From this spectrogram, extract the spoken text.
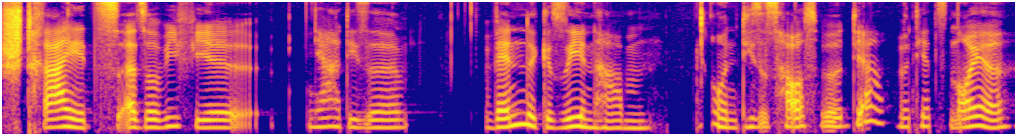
Streits, also wie viel, ja, diese Wände gesehen haben. Und dieses Haus wird, ja, wird jetzt neue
